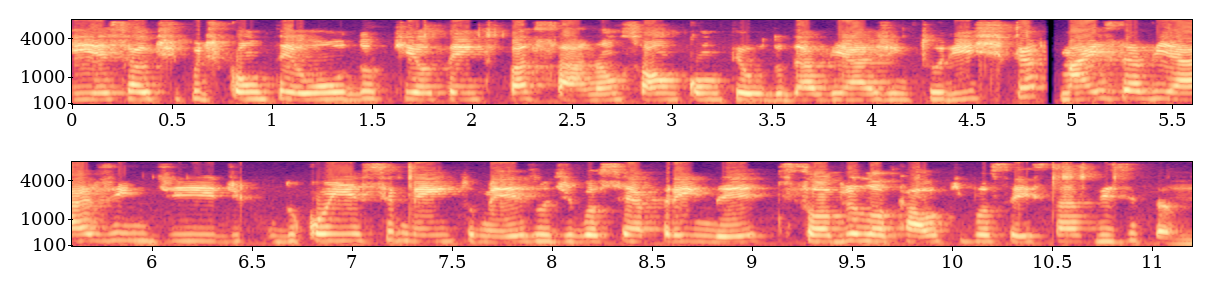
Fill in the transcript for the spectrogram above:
E esse é o tipo de conteúdo que eu tento passar, não só um conteúdo da viagem turística, mas da viagem de, de do conhecimento mesmo, de você aprender sobre o local que você está visitando.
